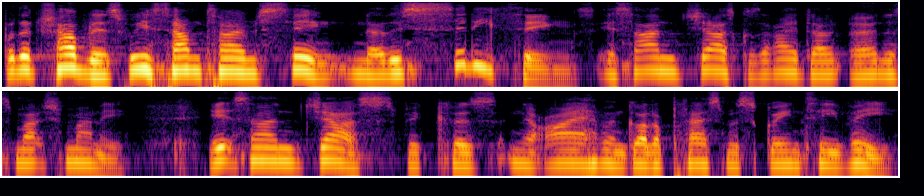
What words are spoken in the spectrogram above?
But the trouble is, we sometimes think, you know, these silly things. It's unjust because I don't earn as much money. It's unjust because, you know, I haven't got a plasma screen TV.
